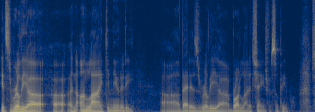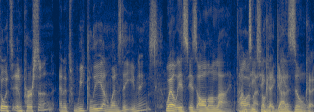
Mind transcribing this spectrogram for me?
it's really a, a, an online community uh, that has really uh, brought a lot of change for some people. So it's in person and it's weekly on Wednesday evenings. Well, it's it's all online. All I'm online. teaching Okay, via it. Zoom. Okay.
